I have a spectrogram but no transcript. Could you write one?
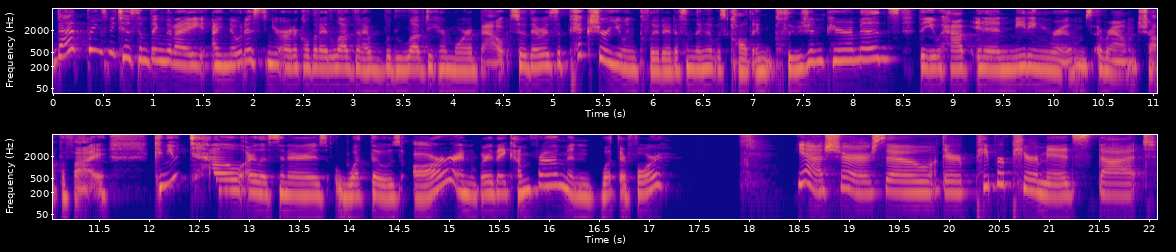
that brings me to something that I, I noticed in your article that I loved and I would love to hear more about. So there was a picture you included of something that was called inclusion pyramids that you have in meeting rooms around Shopify. Can you tell our listeners what those are and where they come from and what they're for? Yeah, sure. So they're paper pyramids that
